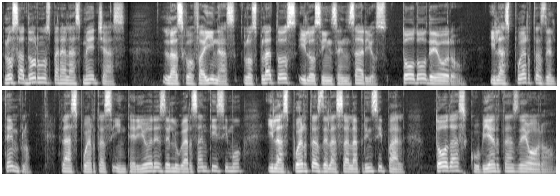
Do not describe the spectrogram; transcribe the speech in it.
los adornos para las mechas, las jofainas, los platos y los incensarios, todo de oro, y las puertas del templo, las puertas interiores del lugar santísimo y las puertas de la sala principal, todas cubiertas de oro.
